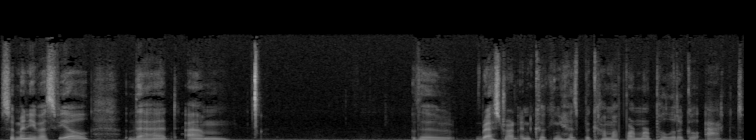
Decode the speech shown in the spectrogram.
so many of us feel that um, the restaurant and cooking has become a far more political act.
